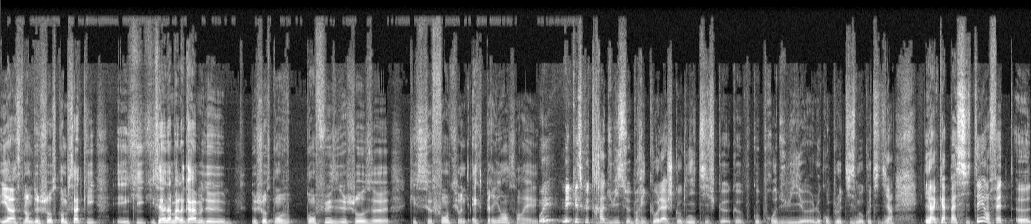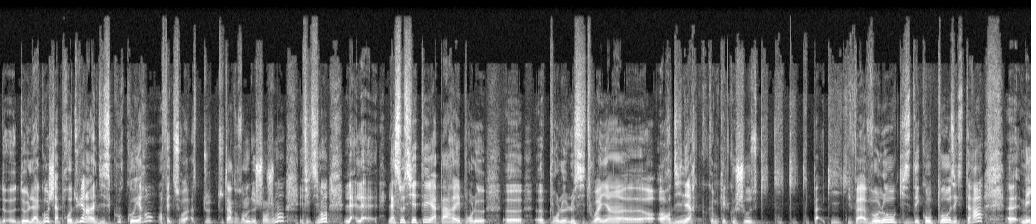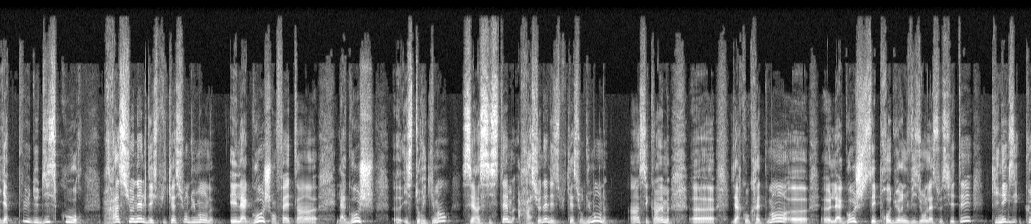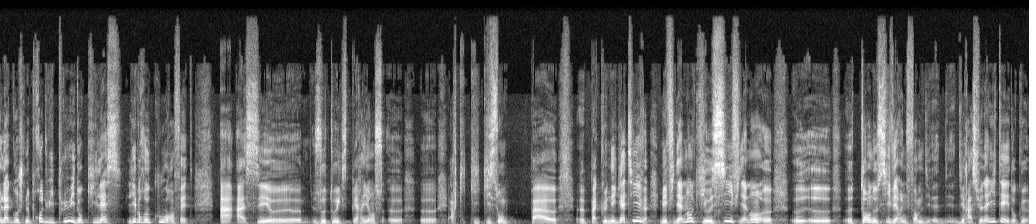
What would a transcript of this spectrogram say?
il y a un certain nombre de choses comme ça qui, qui, c'est un amalgame de, de choses confuses de choses qui se font sur une expérience en réalité. Oui, mais qu'est-ce que traduit ce bricolage cognitif que, que, produit le complotisme au quotidien? L'incapacité, en fait, de, de, la gauche à produire un discours cohérent, en fait, sur tout, un ensemble de changements. Effectivement, la, société apparaît pour le, euh, euh, pour le, citoyen euh, ordinaire comme quelque chose qui, qui, qui, va à volo, qui se décompose, etc. mais il n'y a plus de discours rationnel d'explication du monde. Et la gauche, en fait, hein, la gauche, historiquement, c'est un système rationnel d'explication du monde. Hein, c'est quand même euh, dire concrètement, euh, euh, la gauche, c'est produire une vision de la société qui que la gauche ne produit plus et donc qui laisse libre cours en fait à, ces auto-expériences, alors qui, qui, sont pas, pas que négatives, mais finalement qui aussi finalement tendent aussi vers une forme d'irrationalité. Donc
